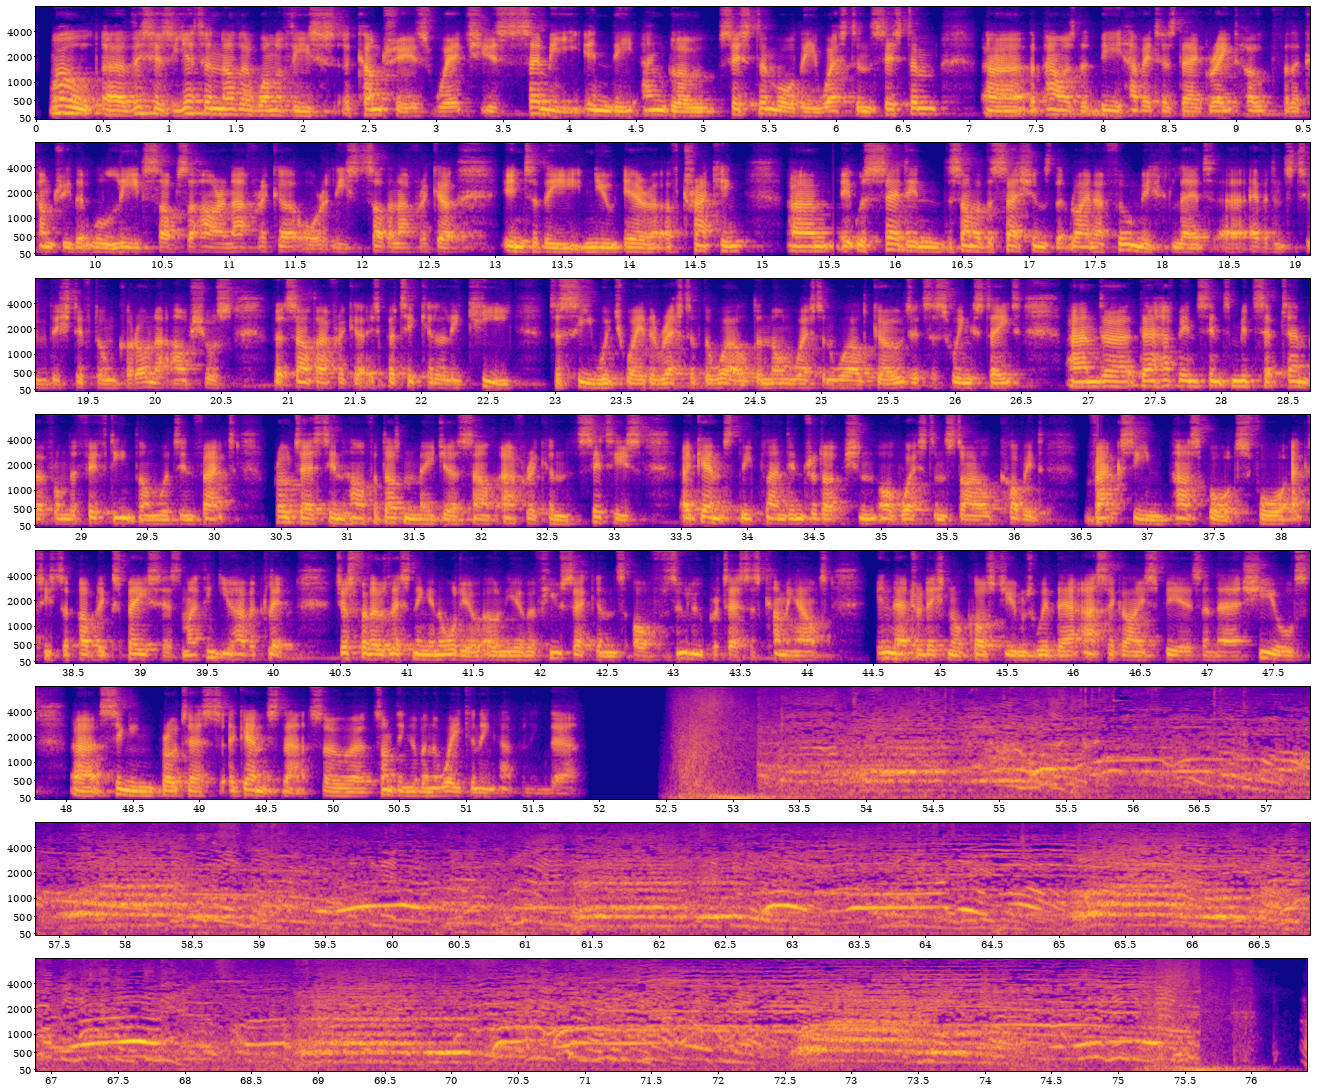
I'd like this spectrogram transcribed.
Well, uh, this is yet another one of these uh, countries which is semi in the Anglo system or the Western system. Uh, the powers that be have it as their great hope for the country that will lead sub Saharan Africa, or at least Southern Africa, into the new era of tracking. Um, it was said in some of the sessions that Reiner Füllmich led uh, evidence to the Stiftung Corona Ausschuss that South Africa is particularly key to see which way the rest of the world, the non Western world, goes. It's a swing state. And uh, there have been since mid September, from the 15th onwards, in fact, fact, protests in half a dozen major South African cities against the planned introduction of Western style COVID vaccine passports for access to public spaces. And I think you have a clip, just for those listening in audio only, of a few seconds of Zulu protesters coming out in their traditional costumes with their assegai spears and their shields, uh, singing protests against that. So, uh, something of an awakening happening there.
